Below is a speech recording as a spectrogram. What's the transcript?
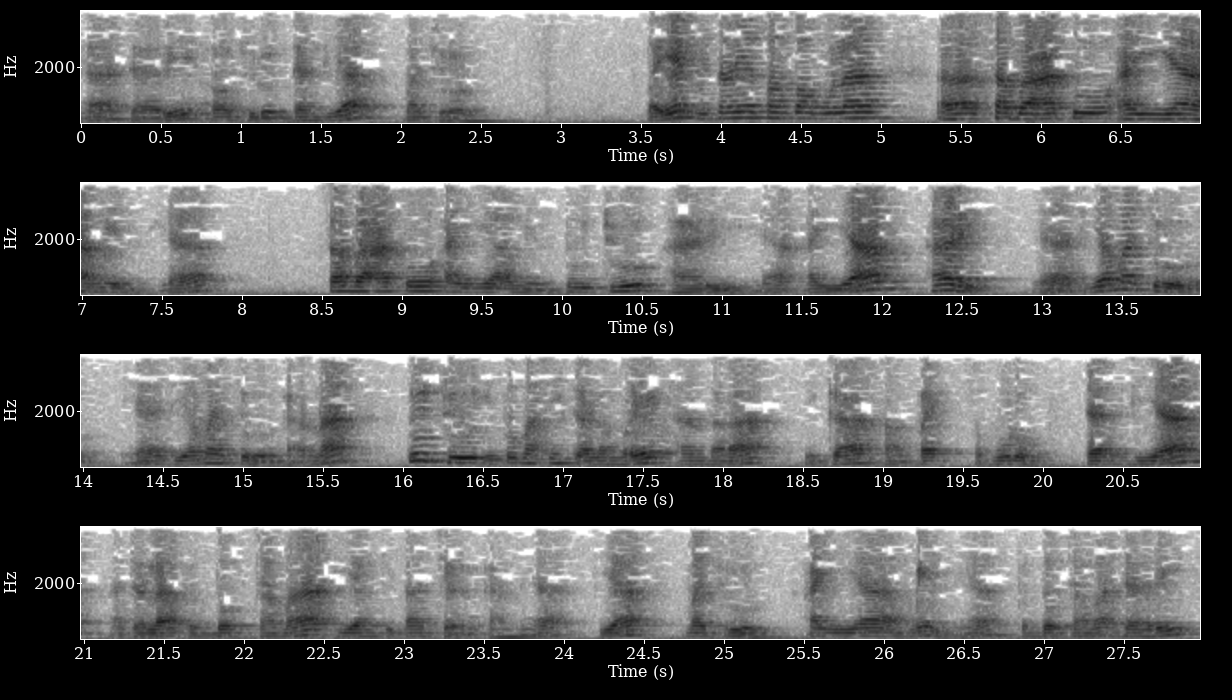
ya dari rojulun. Dan dia majrur. Baik misalnya contoh pula uh, sabatu ayyamin ya sabatu ayamin tujuh hari ya. Ayam hari ya. Dia majrur ya. Dia majrur karena tujuh itu masih dalam ring antara tiga sampai sepuluh. Dan dia adalah bentuk jamak yang kita jerkan ya. Dia majrur. Ayamin ya. Bentuk jamak dari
